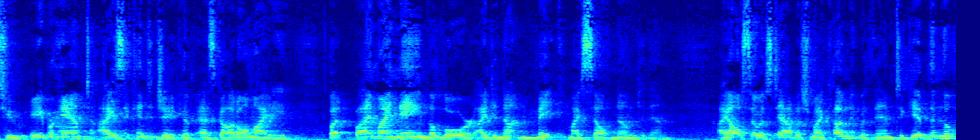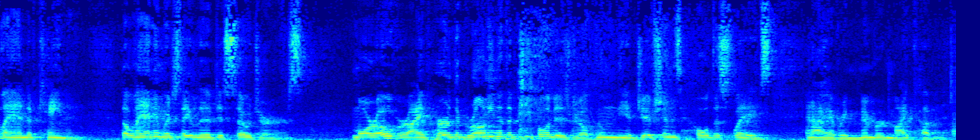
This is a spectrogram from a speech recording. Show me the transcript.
to Abraham, to Isaac, and to Jacob as God Almighty, but by my name, the Lord, I did not make myself known to them. I also established my covenant with them to give them the land of Canaan, the land in which they lived as sojourners. Moreover, I have heard the groaning of the people of Israel, whom the Egyptians hold as slaves, and I have remembered my covenant.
